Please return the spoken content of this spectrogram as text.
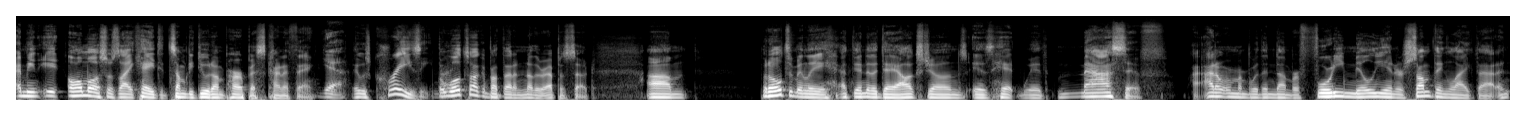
I mean, it almost was like, hey, did somebody do it on purpose kind of thing. yeah, It was crazy. But Right. we'll talk about that another episode. Um, but ultimately, at the end of the day, Alex Jones is hit with massive, I don't remember the number, 40 million or something like that, an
